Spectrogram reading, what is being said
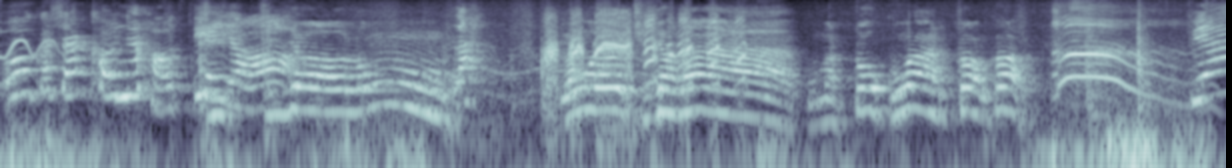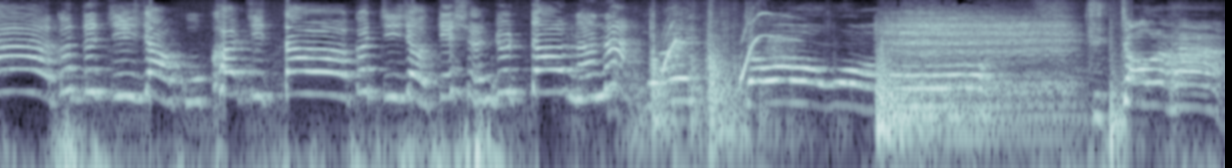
ô cái sắc không nhà họ tiền chỉ rồi giờ lông là lông ơi chỉ giờ là cũng mà tô cũng à cho cơ phía có tôi chỉ giàu cũng khó chỉ to có chỉ giàu tiền sản cho to nữa nè. Ê, cho chỉ cho là ha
